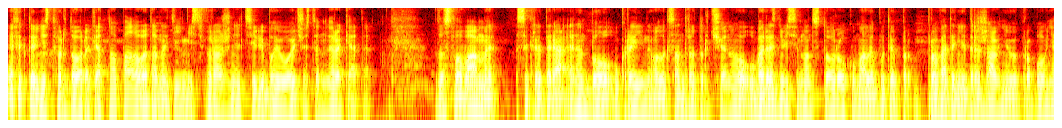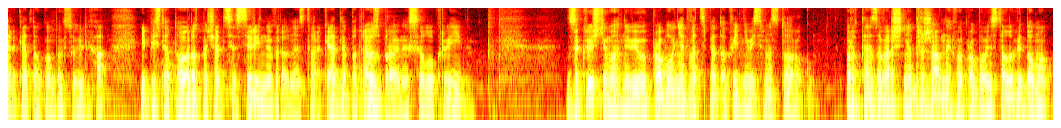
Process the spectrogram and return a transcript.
ефективність твердого ракетного палива та надійність враження цілі бойової частиною ракети. За словами секретаря РНБО України Олександра Турчинова, у березні 2018 року мали бути проведені державні випробування ракетного комплексу Вільха, і після того розпочатися серійне виробництво ракет для потреб Збройних сил України. Заключні вогневі випробування 25 квітня 2018 року. Проте завершення державних випробувань стало відомо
